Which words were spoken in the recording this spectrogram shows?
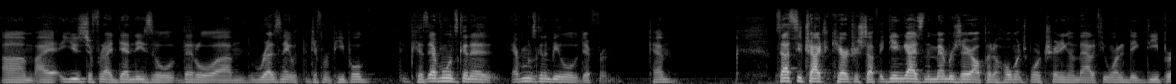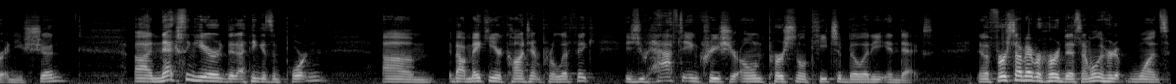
Um, I use different identities that'll, that'll um, resonate with the different people because everyone's gonna everyone's gonna be a little different. Okay. So that's the attractive character stuff. Again, guys, in the members area, I'll put a whole bunch more training on that if you want to dig deeper, and you should. Uh, next thing here that I think is important um, about making your content prolific is you have to increase your own personal teachability index. Now, the first time I ever heard this, I've only heard it once,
